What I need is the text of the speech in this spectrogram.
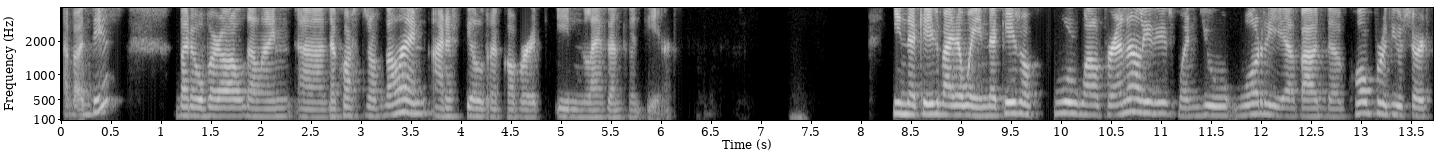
about this, but overall the line, uh, the costs of the line are still recovered in less than 20 years. In the case, by the way, in the case of full welfare analysis, when you worry about the co-producers,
